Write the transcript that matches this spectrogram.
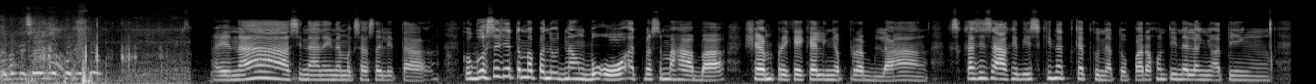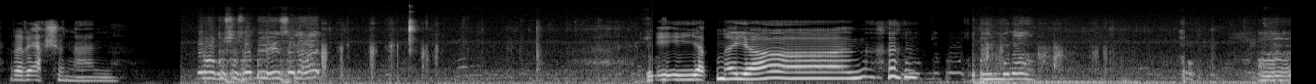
ano mensahe po dito? Ayan na, si nanay na magsasalita. Kung gusto niyo ito mapanood ng buo at mas mahaba, syempre kay Kalinga Prab lang. Kasi sa akin is kinatkat ko na to para kunti na lang yung ating re-reactionan. Ano gusto sabihin sa lahat? Iiyak na yan. Sabihin mo na. Ah,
